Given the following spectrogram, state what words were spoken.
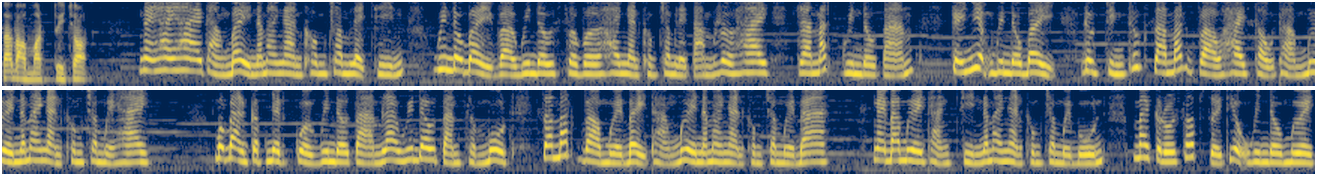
và bảo mật tùy chọn. Ngày 22 tháng 7 năm 2009, Windows 7 và Windows Server 2008 R2 ra mắt Windows 8. Kế nhiệm Windows 7 được chính thức ra mắt vào 26 tháng 10 năm 2012. Một bản cập nhật của Windows 8 là Windows 8.1 ra mắt vào 17 tháng 10 năm 2013. Ngày 30 tháng 9 năm 2014, Microsoft giới thiệu Windows 10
